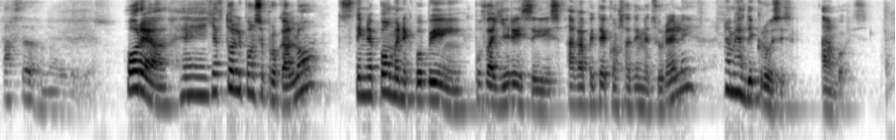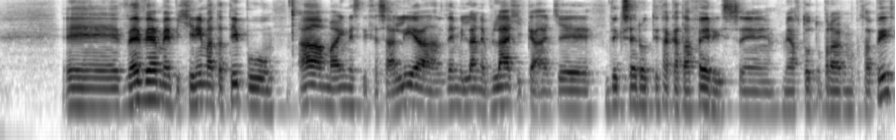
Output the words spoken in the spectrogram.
Αυτό έχω να δω τελειώσω. Ωραία. Ε, γι' αυτό λοιπόν σε προκαλώ στην επόμενη εκπομπή που θα γυρίσεις, αγαπητέ Κωνσταντίνε Τσουρέλη, να με αντικρούσεις. Αν μπορείς. Ε, βέβαια με επιχειρήματα τύπου άμα είναι στη Θεσσαλία δεν μιλάνε βλάχικα και δεν ξέρω τι θα καταφέρεις ε, με αυτό το πράγμα που θα πεις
